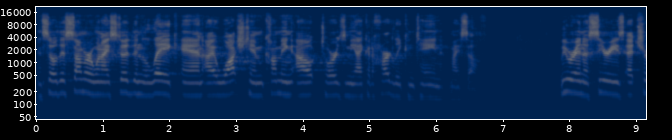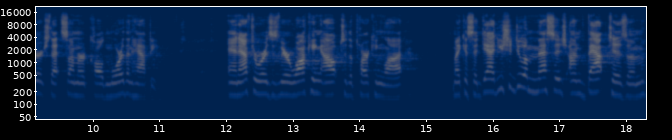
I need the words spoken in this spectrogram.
And so this summer, when I stood in the lake and I watched him coming out towards me, I could hardly contain myself. We were in a series at church that summer called More Than Happy. And afterwards, as we were walking out to the parking lot, Micah said, Dad, you should do a message on baptism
